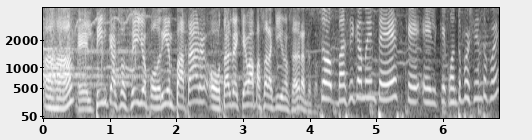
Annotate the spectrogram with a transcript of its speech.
Ajá. El Team Calzoncillo podría empatar o tal vez qué va a pasar aquí. No sé, adelante. Sonia. so, básicamente es que el que ¿cuánto por ciento fue?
